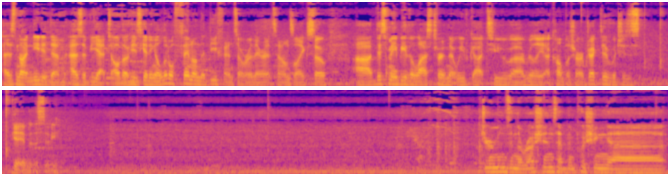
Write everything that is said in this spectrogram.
has not needed them as of yet. Although he's getting a little thin on the defense over there, it sounds like. So uh, this may be the last turn that we've got to uh, really accomplish our objective, which is get into the city. Germans and the Russians have been pushing uh,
